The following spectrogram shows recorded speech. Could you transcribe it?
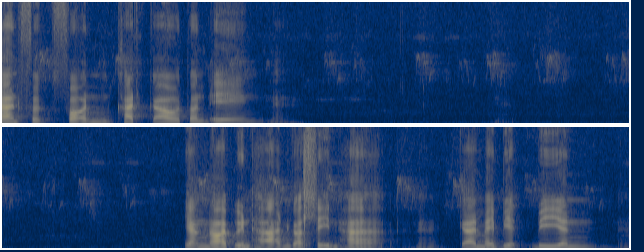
การฝึกฝนขัดเกลาตนเองนะอย่างน้อยพื้นฐานก็ศีลห้าการไม่เบียดเบียนนะ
